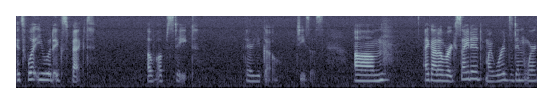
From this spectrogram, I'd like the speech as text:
it's what you would expect of upstate. There you go. Jesus. Um, I got overexcited. My words didn't work.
